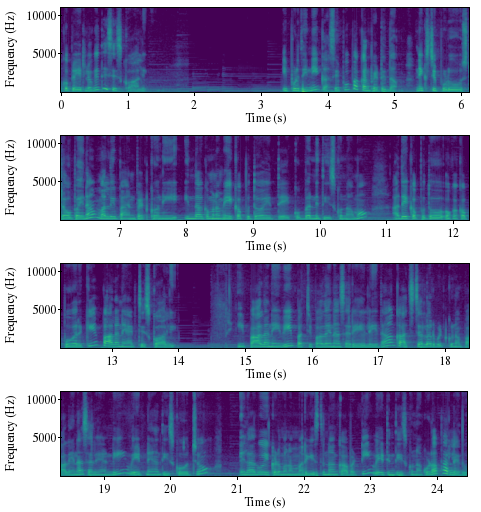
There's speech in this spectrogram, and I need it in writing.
ఒక ప్లేట్లోకి తీసేసుకోవాలి. ఇప్పుడు దీన్ని కాసేపు పక్కన పెట్టిద్దాం. నెక్స్ట్ ఇప్పుడు స్టవ్ పైన మళ్ళీ ప్యాన్ పెట్టుకొని ఇందాక మనం ఏ కప్పుతో అయితే కొబ్బరిని తీసుకున్నామో అదే కప్పుతో ఒక కప్పు వరకు పాలని యాడ్ చేసుకోవాలి. ఈ పాలు అనేవి పచ్చి పాలైనా సరే లేదా కాచి చల్లారు పెట్టుకున్న పాలైనా సరే అండి వేటినైనా తీసుకోవచ్చు. ఎలాగూ ఇక్కడ మనం మరిగిస్తున్నాం కాబట్టి వేటిని తీసుకున్నా కూడా పర్లేదు.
